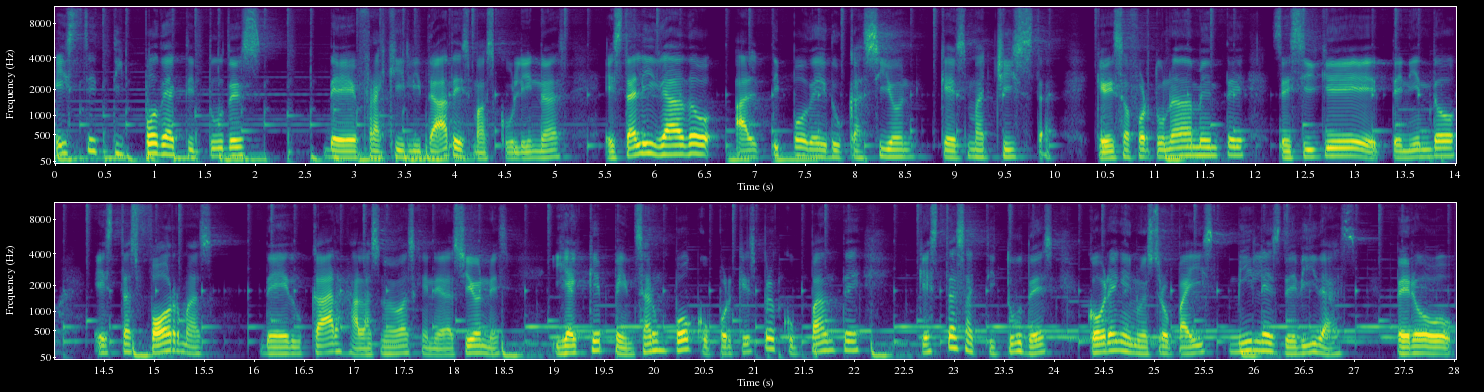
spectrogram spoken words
este tipo de actitudes de fragilidades masculinas está ligado al tipo de educación que es machista, que desafortunadamente se sigue teniendo estas formas de educar a las nuevas generaciones. Y hay que pensar un poco porque es preocupante que estas actitudes cobren en nuestro país miles de vidas, pero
